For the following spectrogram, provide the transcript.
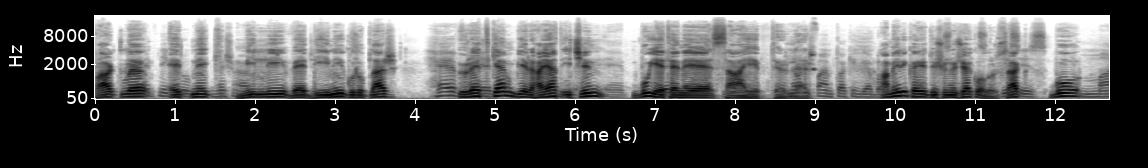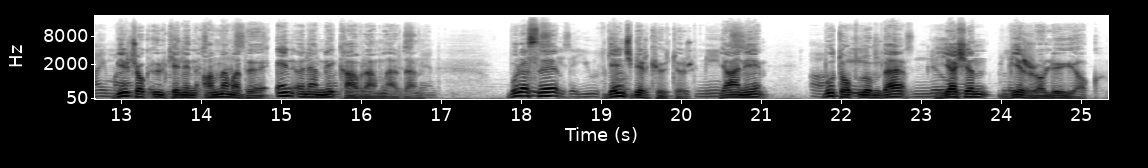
Farklı etnik, milli ve dini gruplar üretken bir hayat için bu yeteneğe sahiptirler. Amerika'yı düşünecek olursak bu birçok ülkenin anlamadığı en önemli kavramlardan. Burası genç bir kültür. Yani bu toplumda yaşın bir rolü yok.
